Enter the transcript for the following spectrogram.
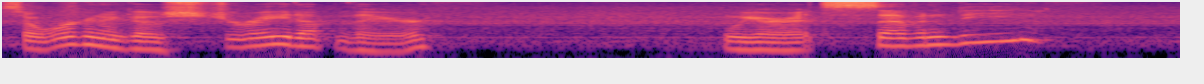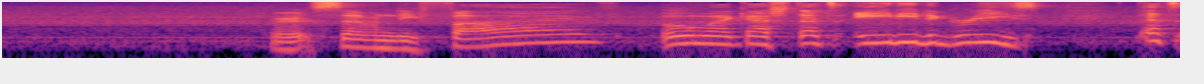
So we're gonna go straight up there. We are at 70. We're at 75. Oh my gosh, that's 80 degrees. That's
